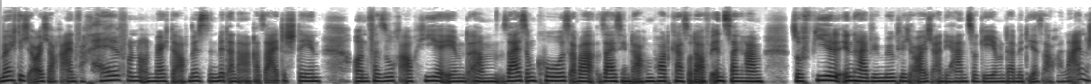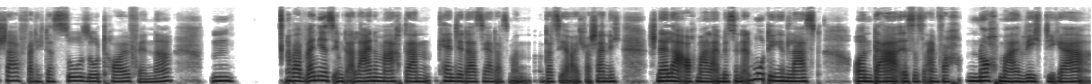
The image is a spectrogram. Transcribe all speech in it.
möchte ich euch auch einfach helfen und möchte auch ein bisschen mit an eurer Seite stehen und versuche auch hier eben, ähm, sei es im Kurs, aber sei es eben auch im Podcast oder auf Instagram, so viel Inhalt wie möglich euch an die Hand zu geben, damit ihr es auch alleine schafft, weil ich das so, so toll finde. Mm. Aber wenn ihr es eben alleine macht, dann kennt ihr das ja, dass man, dass ihr euch wahrscheinlich schneller auch mal ein bisschen entmutigen lasst. Und da ist es einfach noch mal wichtiger,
